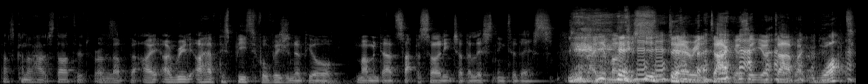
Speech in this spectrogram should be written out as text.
that's kind of how it started for I us. love that. I, I really, I have this beautiful vision of your mum and dad sat beside each other listening to this, and your mum just staring daggers at your dad, like, "What?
